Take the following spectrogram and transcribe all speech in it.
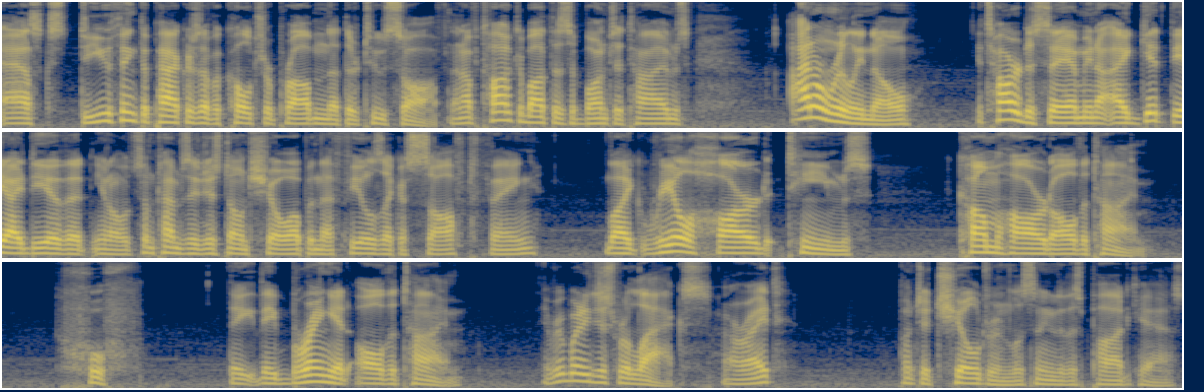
asks, "Do you think the Packers have a culture problem that they're too soft?" And I've talked about this a bunch of times. I don't really know. It's hard to say. I mean, I get the idea that, you know, sometimes they just don't show up and that feels like a soft thing. Like real hard teams come hard all the time. Whew. They they bring it all the time. Everybody just relax, all right? Bunch of children listening to this podcast.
